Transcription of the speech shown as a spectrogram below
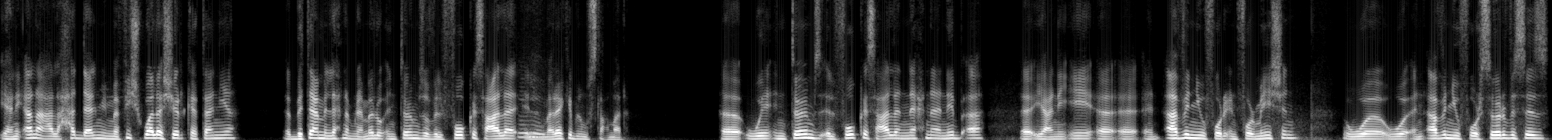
يعني أنا على حد علمي ما فيش ولا شركة تانية بتعمل اللي إحنا بنعمله in terms of ال focus على. المراكب المستعملة. و in terms ال focus على إن إحنا نبقى آه، يعني إيه an avenue for information one avenue for services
